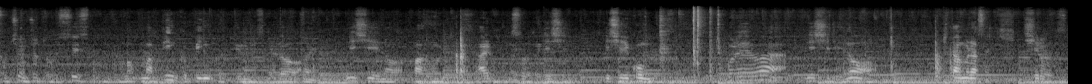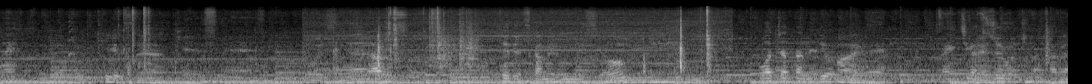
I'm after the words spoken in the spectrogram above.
こっちのちょっと薄いですもんね。ままあピンクピンクって言うんですけど、はい。利尻のバフンですあれそうです利尻利尻昆布。ですこれは利尻の北紫白ですね。綺麗ですね。綺麗ですね。えーあるんですよ手で掴めるんですよ。終わっちゃったんで料理で。ね、はい1月15日のから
